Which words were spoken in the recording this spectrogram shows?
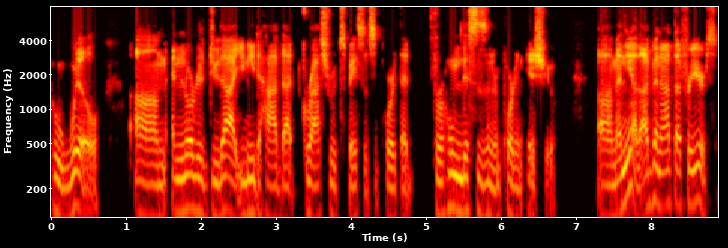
who will. Um, and in order to do that, you need to have that grassroots base of support that for whom this is an important issue. Um, and yeah, I've been at that for years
